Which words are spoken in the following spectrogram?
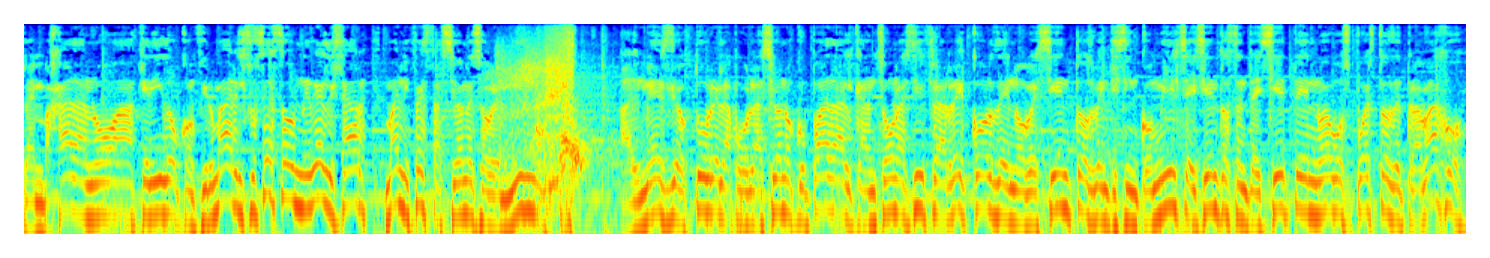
La embajada no ha querido confirmar el suceso ni realizar manifestaciones sobre el mismo. Al mes de octubre la población ocupada alcanzó una cifra récord de 925.637 nuevos puestos de trabajo,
